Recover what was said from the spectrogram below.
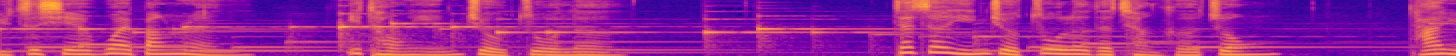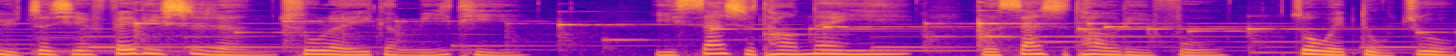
与这些外邦人一同饮酒作乐。在这饮酒作乐的场合中，他与这些非利士人出了一个谜题，以三十套内衣和三十套礼服作为赌注，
